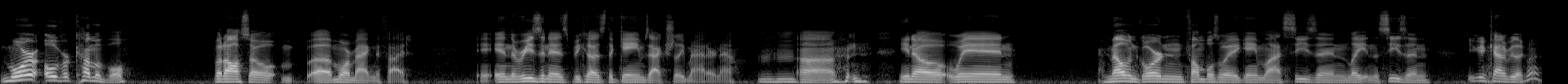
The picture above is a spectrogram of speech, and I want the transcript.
more overcomable, but also uh, more magnified. And the reason is because the games actually matter now. Mm-hmm. Uh, you know, when Melvin Gordon fumbles away a game last season, late in the season, you can kind of be like, well,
